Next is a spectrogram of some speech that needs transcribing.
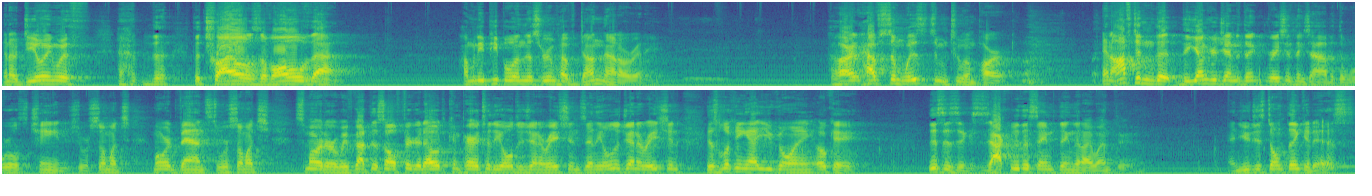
and are dealing with the, the trials of all of that. How many people in this room have done that already? Have some wisdom to impart. And often the, the younger generation thinks, ah, but the world's changed. We're so much more advanced. We're so much smarter. We've got this all figured out compared to the older generations. And the older generation is looking at you going, okay, this is exactly the same thing that I went through. And you just don't think it is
